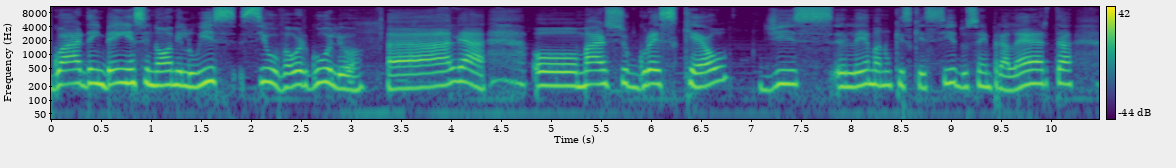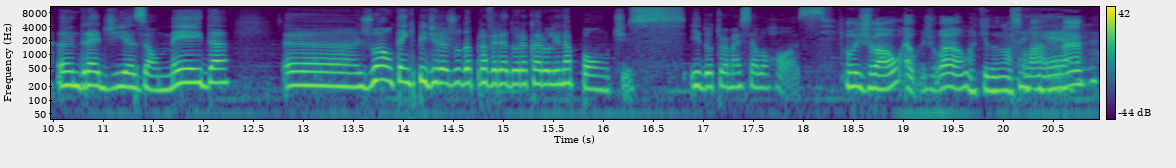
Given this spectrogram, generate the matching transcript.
Guardem bem esse nome, Luiz Silva, orgulho. Olha, o Márcio Greskel diz, lema nunca esquecido, sempre alerta. André Dias Almeida. Ah, João, tem que pedir ajuda para a vereadora Carolina Pontes e doutor Marcelo Rossi. O João, é o João aqui do nosso lado, É. né?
